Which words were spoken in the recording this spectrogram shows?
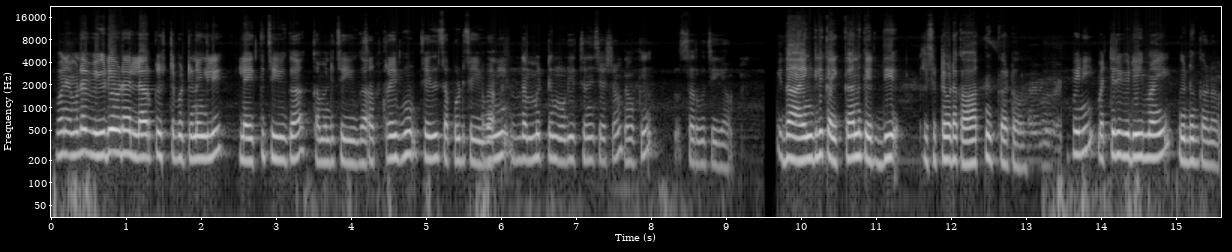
അപ്പോൾ നമ്മുടെ വീഡിയോ ഇവിടെ എല്ലാവർക്കും ഇഷ്ടപ്പെട്ടണമെങ്കിൽ ലൈക്ക് ചെയ്യുക കമന്റ് ചെയ്യുക സബ്സ്ക്രൈബും ചെയ്ത് സപ്പോർട്ട് ചെയ്യുക. ഇനി ദമ്മിട്ട് മൂടി വെച്ചതിന് ശേഷം നമുക്ക് സെർവ് ചെയ്യാം. ഇതായെങ്കിൽ കഴിക്കാമെന്ന് കരുതി റിസിട്ട് ഇവിടെ കാത്തു നിൽക്കാം കേട്ടോ അപ്പോൾ ഇനി മറ്റൊരു വീഡിയോയുമായി വീണ്ടും കാണാം.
